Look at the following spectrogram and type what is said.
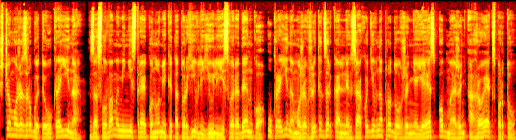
Що може зробити Україна? За словами міністра економіки та торгівлі Юлії Свереденко, Україна може вжити дзеркальних заходів на продовження ЄС обмежень агроекспорту.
